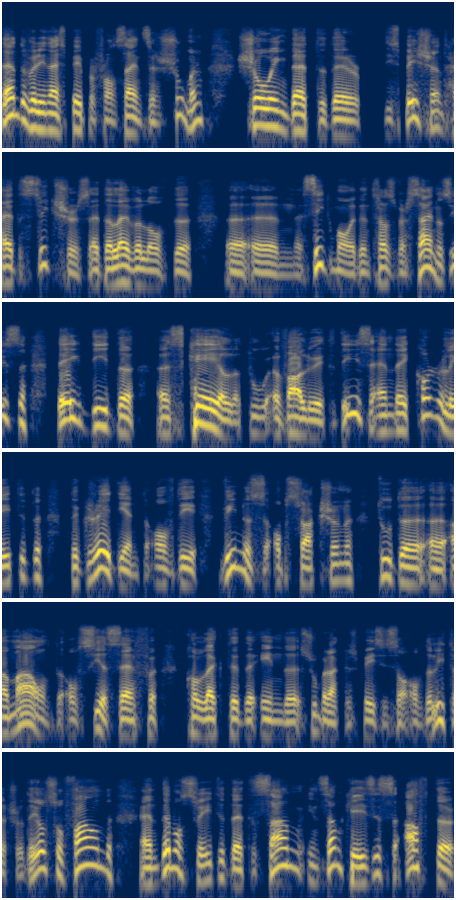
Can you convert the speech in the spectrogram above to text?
Then the very nice paper from Sainz and Schuhmann showing that their this patient had strictures at the level of the uh, um, sigmoid and transverse sinuses, they did a scale to evaluate these and they correlated the gradient of the venous obstruction to the uh, amount of CSF collected in the subarachnoid spaces of the literature. They also found and demonstrated that some, in some cases, after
